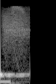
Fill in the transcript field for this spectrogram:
you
